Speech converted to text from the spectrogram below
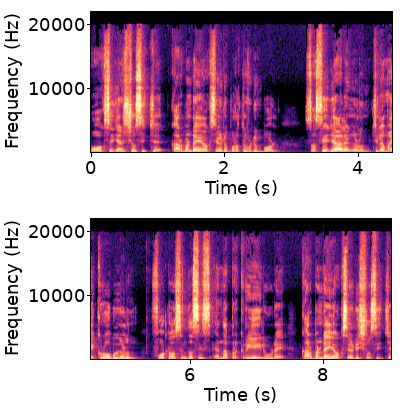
ഓക്സിജൻ ശ്വസിച്ച് കാർബൺ ഡൈ ഓക്സൈഡ് പുറത്തുവിടുമ്പോൾ സസ്യജാലങ്ങളും ചില മൈക്രോബുകളും ഫോട്ടോസിന്തസിസ് എന്ന പ്രക്രിയയിലൂടെ കാർബൺ ഡൈ ഓക്സൈഡ് ശ്വസിച്ച്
